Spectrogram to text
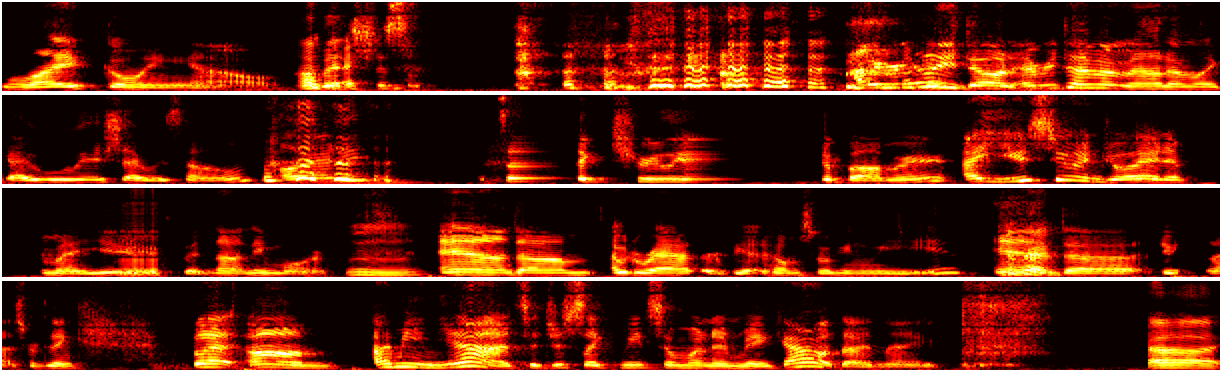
like going out. Okay. It's just I really don't. Every time I'm out, I'm like, I wish I was home already. it's like truly a bummer. I used to enjoy it in my youth, but not anymore. Mm. and um, I would rather be at home smoking weed Okay. and uh, doing that sort of thing. But um, I mean, yeah, to just like meet someone and make out that night, Uh,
